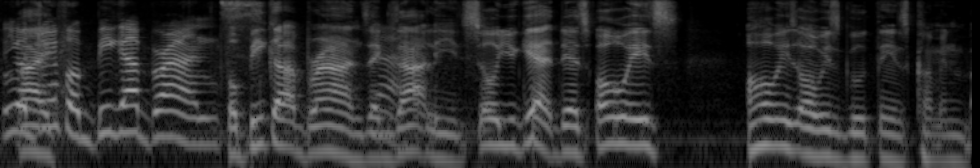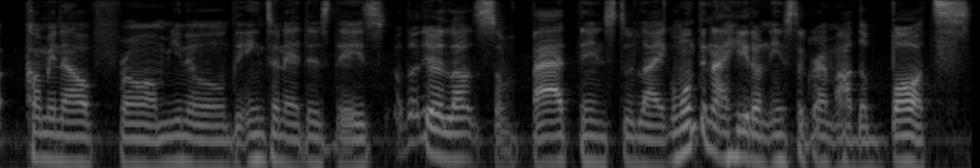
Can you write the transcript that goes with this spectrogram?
and you're Like- doing for bigger brands. for bigger brands. Yeah. Exactly. So you get there's always always always good things coming coming out from you know the internet these days although there are lots of bad things too like one thing i hate on instagram are the bots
